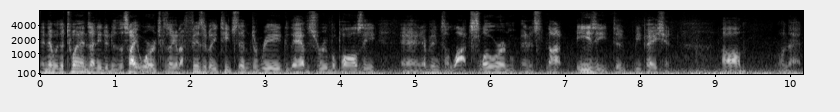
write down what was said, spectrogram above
And then with the twins, I need to do the sight words because I got to physically teach them to read. They have cerebral palsy, and everything's a lot slower, and, and it's not easy to be patient um, on that.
